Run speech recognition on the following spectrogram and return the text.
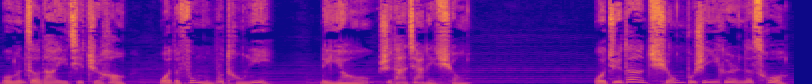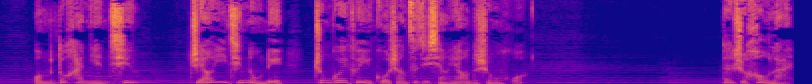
我们走到一起之后，我的父母不同意，理由是他家里穷。我觉得穷不是一个人的错，我们都还年轻，只要一起努力，终归可以过上自己想要的生活。但是后来，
